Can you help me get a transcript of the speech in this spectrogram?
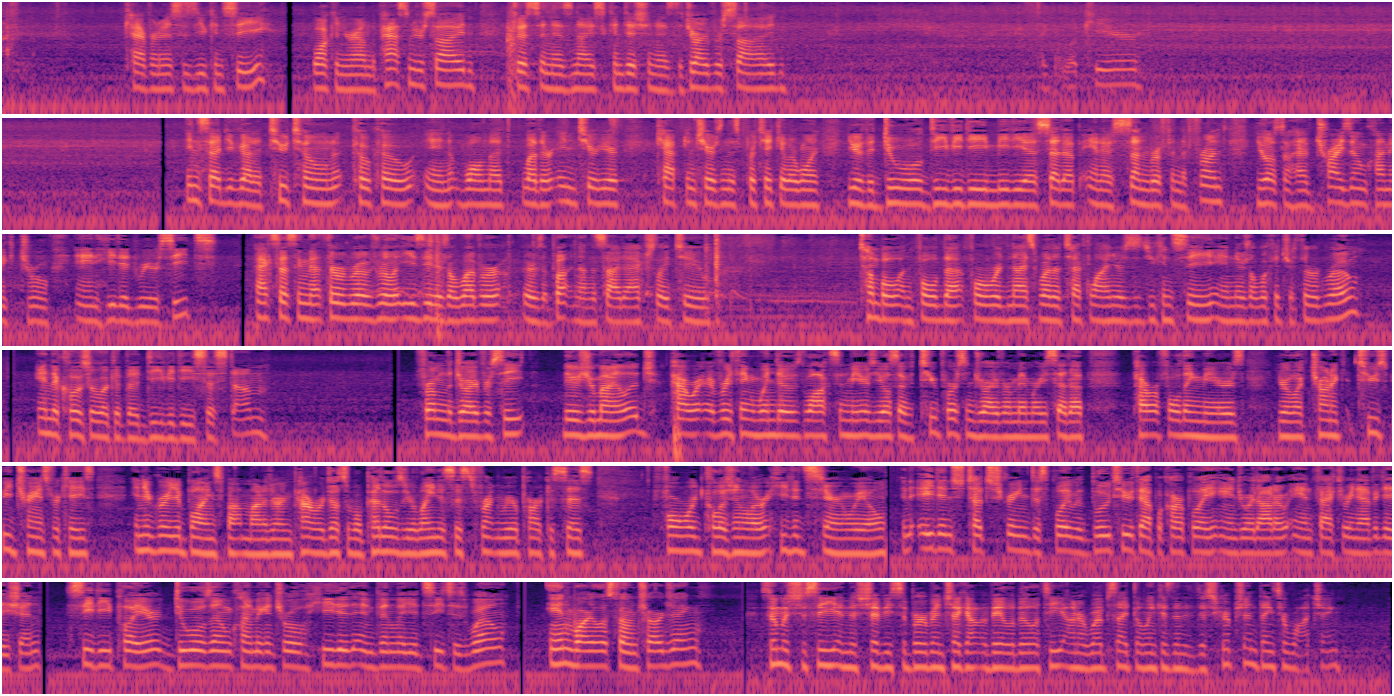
Cavernous, as you can see walking around the passenger side, just in as nice condition as the driver's side. Take a look here. Inside, you've got a two tone cocoa and walnut leather interior. Captain chairs in this particular one. You have the dual DVD media setup and a sunroof in the front. You also have tri zone climate control and heated rear seats. Accessing that third row is really easy. There's a lever, there's a button on the side actually to tumble and fold that forward. Nice WeatherTech liners as you can see, and there's a look at your third row. And a closer look at the DVD system. From the driver's seat, there's your mileage, power everything, windows, locks, and mirrors. You also have a two person driver memory setup, power folding mirrors, your electronic two speed transfer case, integrated blind spot monitoring, power adjustable pedals, your lane assist, front and rear park assist, forward collision alert, heated steering wheel, an 8 inch touchscreen display with Bluetooth, Apple CarPlay, Android Auto, and factory navigation, CD player, dual zone climate control, heated and ventilated seats as well, and wireless phone charging. So much to see in the Chevy Suburban. Check out availability on our website. The link is in the description. Thanks for watching.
